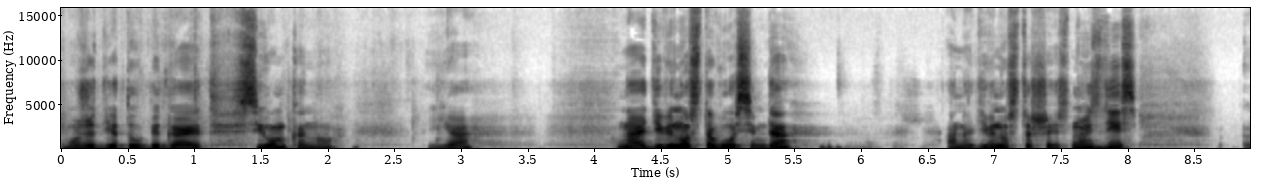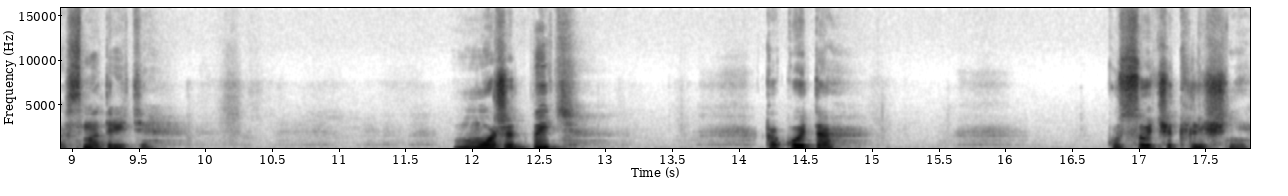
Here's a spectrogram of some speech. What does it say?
Может, где-то убегает съемка, но я на 98, да? 96. А, на 96. Ну, здесь, смотрите, может быть какой-то кусочек лишний,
